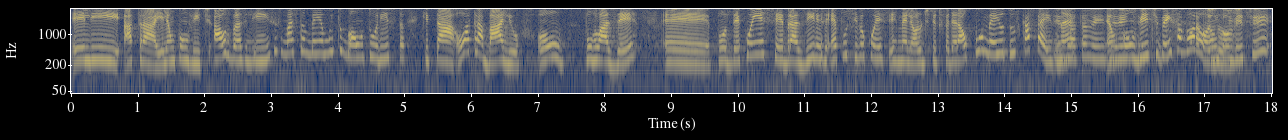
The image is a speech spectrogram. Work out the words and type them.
ele atrai, ele é um convite aos brasilienses, mas também é muito bom o turista que está ou a trabalho ou por lazer é, poder conhecer Brasília, é possível conhecer melhor o Distrito Federal por meio dos cafés, né? Exatamente. É um gente... convite bem saboroso. É um convite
